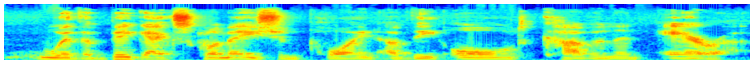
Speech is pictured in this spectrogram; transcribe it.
with a big exclamation point of the Old Covenant era.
